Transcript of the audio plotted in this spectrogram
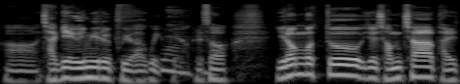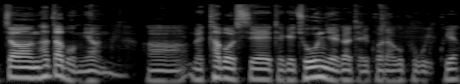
어, 자기의 의미를 부여하고 있고요. 네. 그래서 이런 것도 이제 점차 발전하다 보면 음. 어, 메타버스에 되게 좋은 예가 될 거라고 보고 있고요.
